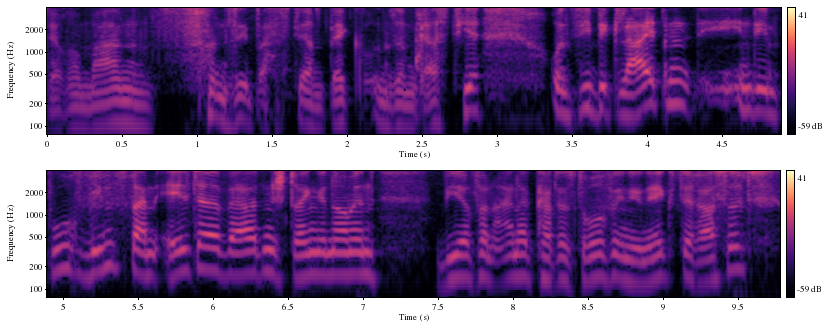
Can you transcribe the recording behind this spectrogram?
der Roman von Sebastian Beck, unserem Gast hier. Und Sie begleiten in dem Buch Winz beim Älterwerden streng genommen, wie er von einer Katastrophe in die nächste rasselt.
